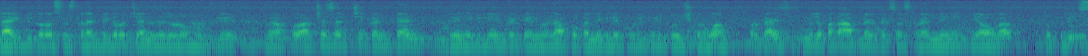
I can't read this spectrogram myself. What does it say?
लाइक भी करो सब्सक्राइब भी करो चैनल से जुड़ो। होपफुली मैं आपको अच्छे से अच्छे कंटेंट देने के लिए इंटरटेनमेंट आपको करने के लिए पूरी पूरी कोशिश करूँगा। और गाइज़ मुझे पता आपने अभी तक सब्सक्राइब नहीं किया होगा तो प्लीज़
